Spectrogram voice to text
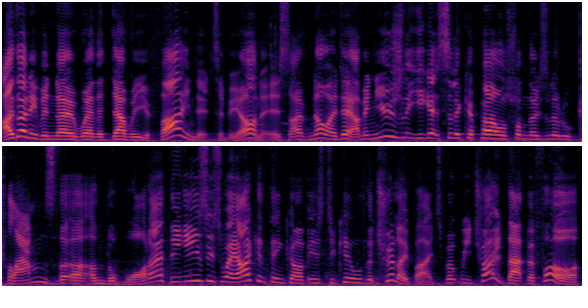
I don't even know where the devil you find it, to be honest. I have no idea. I mean, usually you get silica pearls from those little clams that are underwater. The easiest way I can think of is to kill the trilobites, but we tried that before,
